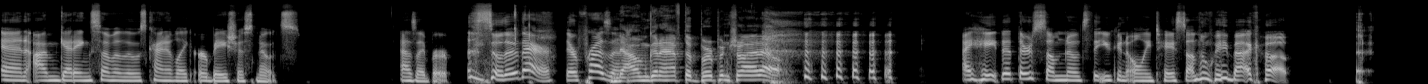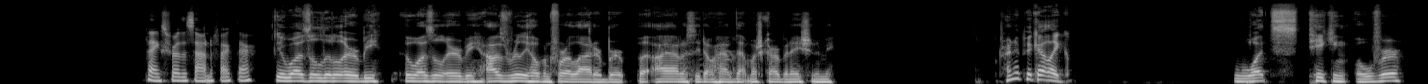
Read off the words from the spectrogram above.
And I'm getting some of those kind of like herbaceous notes as I burp. So they're there. They're present. Now I'm gonna have to burp and try it out. I hate that there's some notes that you can only taste on the way back up. Thanks for the sound effect there. It was a little herby. It was a little herby. I was really hoping for a louder burp, but I honestly don't have that much carbonation in me. Trying to pick out like what's taking over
